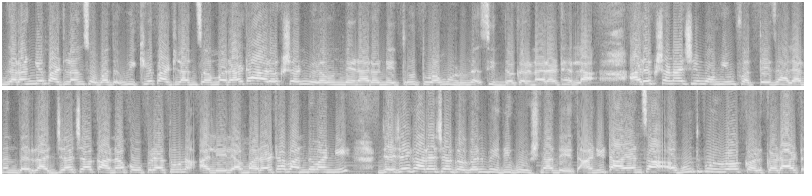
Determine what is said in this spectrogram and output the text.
जरांगे पाटलांसोबत विखे पाटलांचं मराठा आरक्षण मिळवून देणारं नेतृत्व म्हणून सिद्ध करणारा ठरला. आरक्षणाची मोहीम फत्ते झाली झाल्यानंतर राज्याच्या कानाकोपऱ्यातून आलेल्या मराठा बांधवांनी जय जयकाराच्या गगनभेदी घोषणा देत आणि टाळ्यांचा अभूतपूर्व कडकडाट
